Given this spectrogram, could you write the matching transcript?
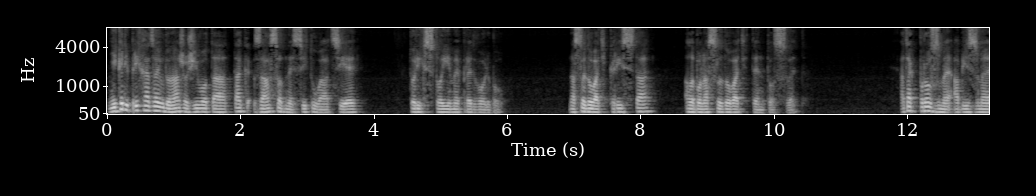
Niekedy prichádzajú do nášho života tak zásadné situácie, ktorých stojíme pred voľbou. Nasledovať Krista alebo nasledovať tento svet. A tak prosme, aby sme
